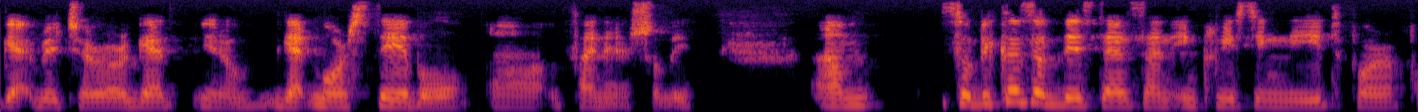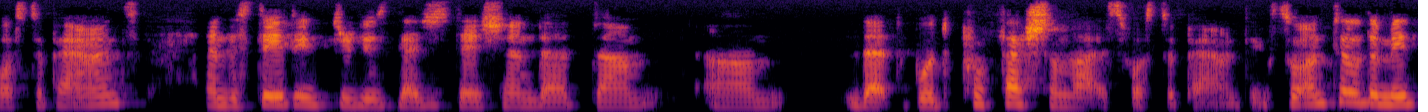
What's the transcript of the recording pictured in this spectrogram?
get richer or get you know get more stable uh, financially. Um, so because of this, there's an increasing need for foster parents, and the state introduced legislation that um, um, that would professionalize foster parenting. So until the mid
